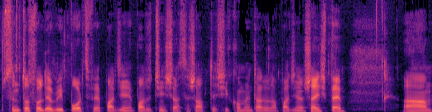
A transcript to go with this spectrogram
sunt tot fel de reports pe pagine 4, 5, 6, 7 și comentariul la pagina 16, a,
